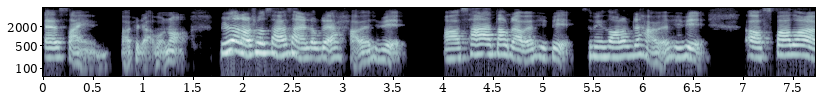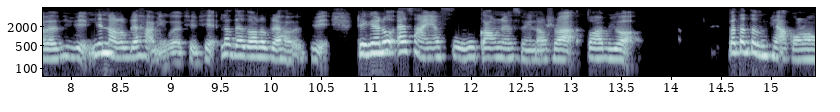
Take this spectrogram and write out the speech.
အက်ဆိုင်ပါဖြစ်တာပေါ့နော်ပြီးတော့လာရှိုးစားဆိုင်လုပ်တဲ့ဟာပဲဖြစ်ဖြစ် အာစားတောက်တာပဲဖြစ်ဖြစ်စပင်သွားလုပ်တဲ့ဟာပဲဖြစ်ဖြစ်အာစပါသွားတာပဲဖြစ်ဖြစ်မျက်နှာလုပ်တဲ့ဟာမျိုးပဲဖြစ်ဖြစ်လက်သက်သွားလုပ်တဲ့ဟာပဲဖြစ်ဖြစ်တကယ်လို့ SI ရဲ့ full ကောင်းတယ်ဆိုရင်老师ကသွားပြီးတော့ပတ်သက်တဲ့မြအကုန်လုံး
